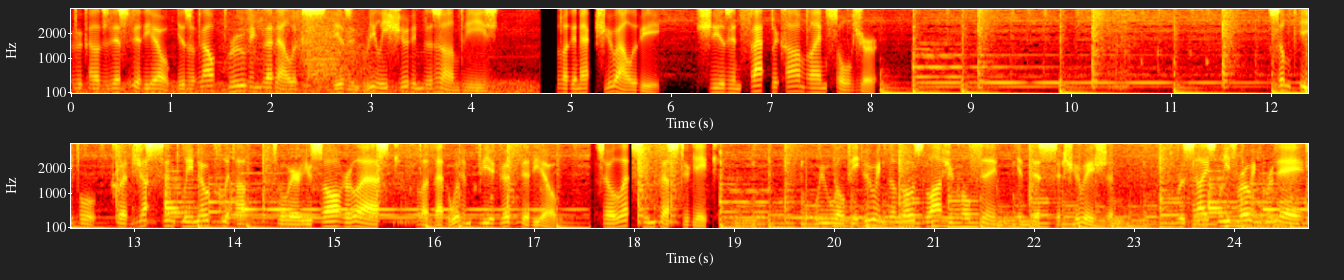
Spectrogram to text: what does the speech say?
Because this video is about proving that Alyx isn't really shooting the zombies. But in actuality, she is in fact a Combine soldier. Some people could just simply no clip up to where you saw her last, but that wouldn't be a good video. So let's investigate. We will be doing the most logical thing in this situation. Precisely throwing grenades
